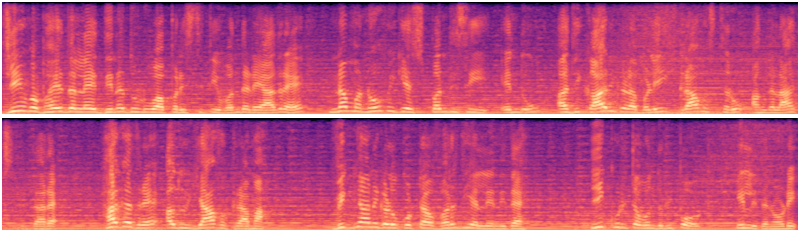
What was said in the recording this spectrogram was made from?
ಜೀವ ಭಯದಲ್ಲೇ ದಿನದೂಡುವ ಪರಿಸ್ಥಿತಿ ಒಂದೆಡೆಯಾದರೆ ನಮ್ಮ ನೋವಿಗೆ ಸ್ಪಂದಿಸಿ ಎಂದು ಅಧಿಕಾರಿಗಳ ಬಳಿ ಗ್ರಾಮಸ್ಥರು ಅಂಗಲಾಚುತ್ತಿದ್ದಾರೆ ಹಾಗಾದ್ರೆ ಅದು ಯಾವ ಗ್ರಾಮ? ವಿಜ್ಞಾನಿಗಳು ಕೊಟ್ಟ ವರದಿಯಲ್ಲೇನಿದೆ? ಈ ಕುರಿತ ಒಂದು ರಿಪೋರ್ಟ್ ಇಲ್ಲಿದೆ ನೋಡಿ.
